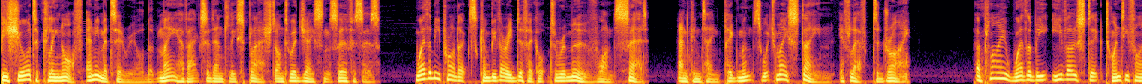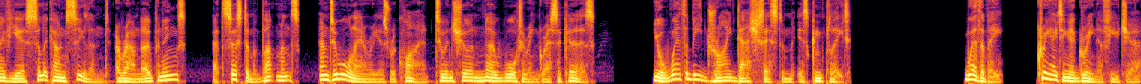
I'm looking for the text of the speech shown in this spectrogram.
Be sure to clean off any material that may have accidentally splashed onto adjacent surfaces. Wetherby products can be very difficult to remove once set and contain pigments which may stain if left to dry. Apply Wetherby EvoStick 25-year silicone sealant around openings, at system abutments and to all areas required to ensure no water ingress occurs. Your Wetherby dry dash system is complete. Wetherby creating a greener future.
